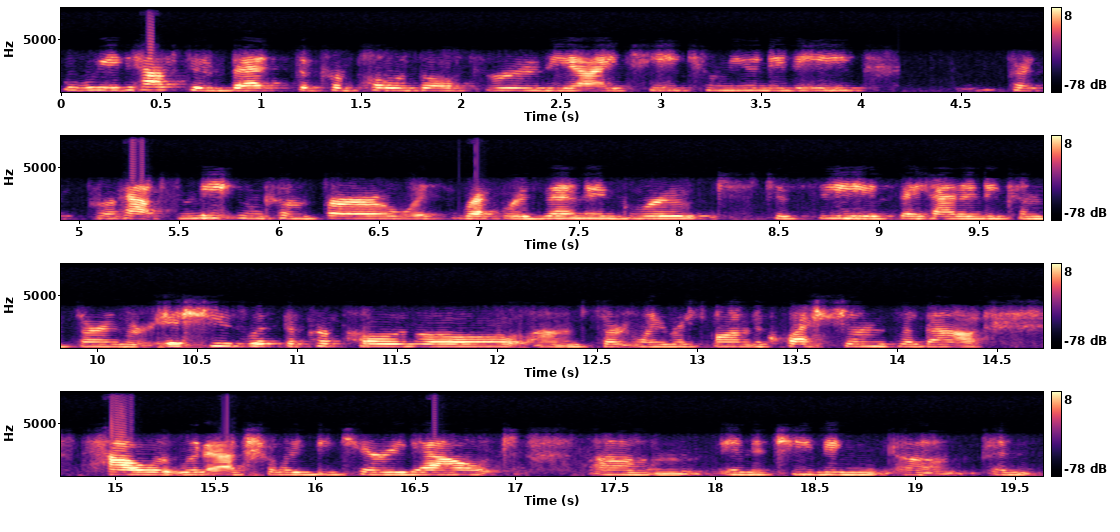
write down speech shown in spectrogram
we'd have to vet the proposal through the IT community, perhaps meet and confer with represented groups to see if they had any concerns or issues with the proposal, um, certainly respond to questions about how it would actually be carried out um, in achieving um, and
